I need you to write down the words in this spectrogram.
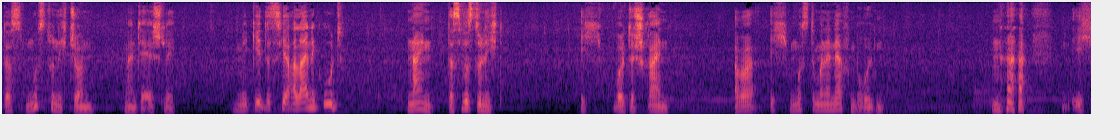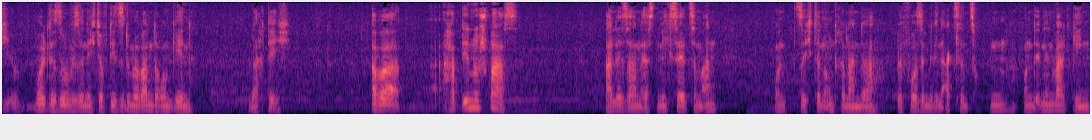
Das musst du nicht, John, meinte Ashley. Mir geht es hier alleine gut. Nein, das wirst du nicht. Ich wollte schreien, aber ich musste meine Nerven beruhigen. ich wollte sowieso nicht auf diese dumme Wanderung gehen, lachte ich. Aber habt ihr nur Spaß? Alle sahen erst mich seltsam an und sich dann untereinander, bevor sie mit den Achseln zuckten und in den Wald gingen.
